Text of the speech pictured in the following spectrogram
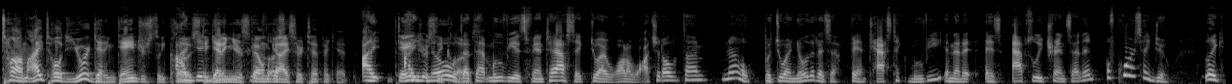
Tom, I told you you were getting dangerously close to getting getting your film close. guy certificate. I, I know close. that that movie is fantastic. Do I want to watch it all the time? No. But do I know that it's a fantastic movie and that it is absolutely transcendent? Of course I do. Like,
